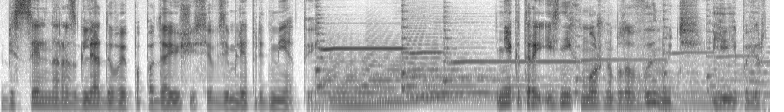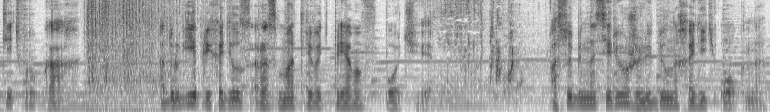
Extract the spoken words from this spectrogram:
бесцельно разглядывая попадающиеся в земле предметы. Некоторые из них можно было вынуть и повертеть в руках, а другие приходилось рассматривать прямо в почве. Особенно Сережа любил находить окна.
